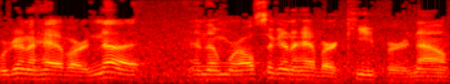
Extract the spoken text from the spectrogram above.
We're going to have our nut and then we're also going to have our keeper. Now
